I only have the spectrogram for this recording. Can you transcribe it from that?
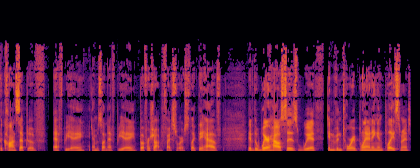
the concept of FBA, Amazon FBA, but for Shopify stores. Like they have they have the warehouses with inventory planning and placement.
